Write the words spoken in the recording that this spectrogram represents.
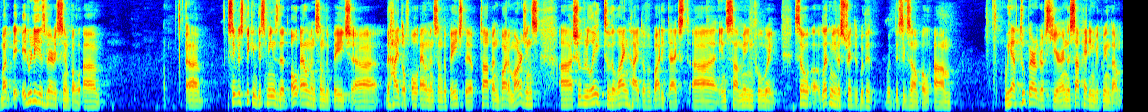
But it, it really is very simple. Uh, uh simply speaking, this means that all elements on the page, uh, the height of all elements on the page, the top and bottom margins, should relate to the line height of a body text in some meaningful way. So let me illustrate it with, it, with this example. Um, we have two paragraphs here and a subheading between them.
